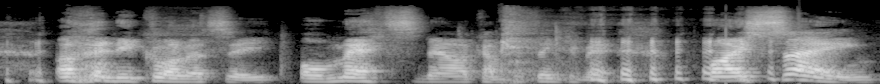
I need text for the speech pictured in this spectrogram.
of any quality, or meths now I come to think of it, by saying,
